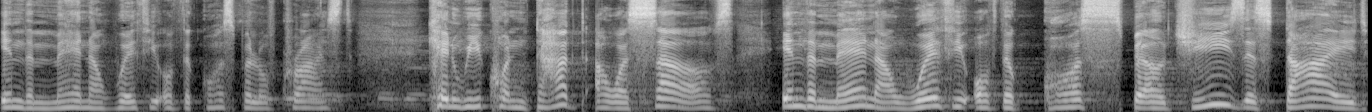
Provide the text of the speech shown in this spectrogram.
in the manner worthy of the gospel of Christ. Can we conduct ourselves in the manner worthy of the gospel. Jesus died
